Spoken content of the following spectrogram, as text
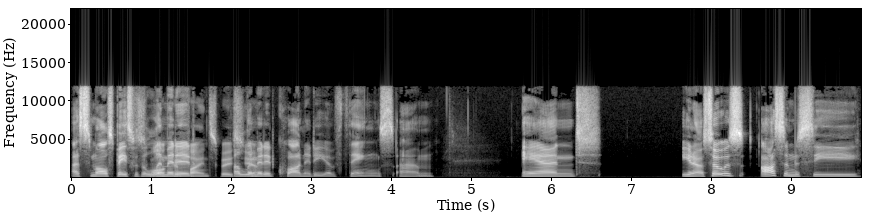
a small space with Small, a limited space. a yeah. limited quantity of things. Um, and, you know, so it was awesome to see,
